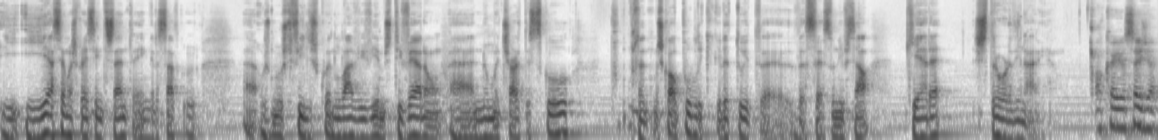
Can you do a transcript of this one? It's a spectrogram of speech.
e, e, essa é uma experiência interessante. É engraçado que os meus filhos, quando lá vivíamos, estiveram numa charter school portanto, uma escola pública gratuita de acesso universal que era extraordinária. Ok, ou seja,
